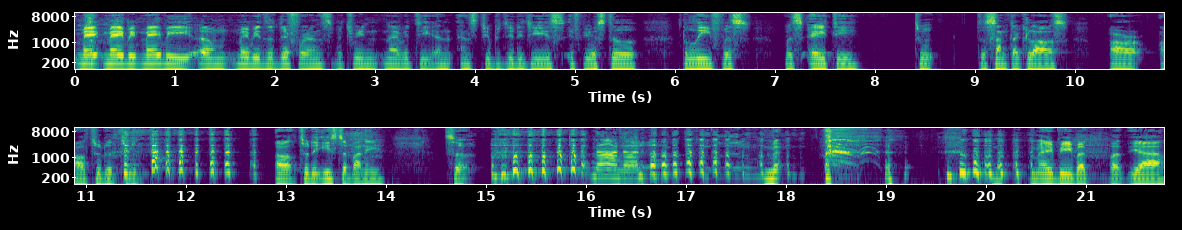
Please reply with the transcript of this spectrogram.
may, maybe, maybe, um, maybe the difference between naivety and, and stupidity is if you still believe with with eighty to to Santa Claus or or to the to the, or to the Easter Bunny. So no, no, no. maybe, but but yeah,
